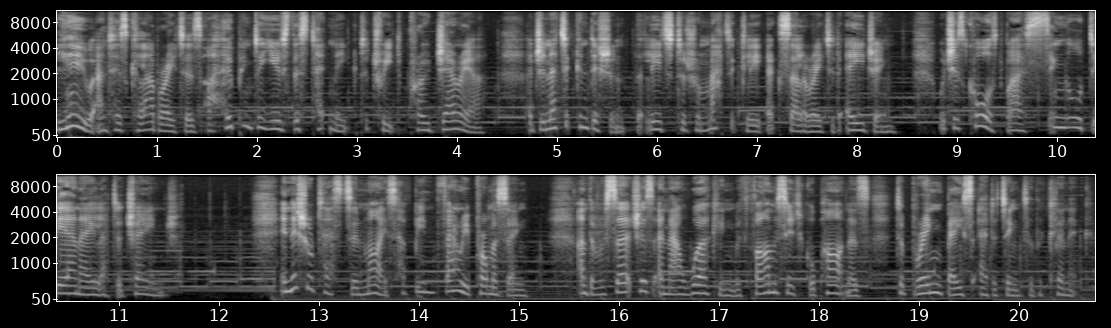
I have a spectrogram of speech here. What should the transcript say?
Liu and his collaborators are hoping to use this technique to treat progeria, a genetic condition that leads to dramatically accelerated aging, which is caused by a single DNA letter change. Initial tests in mice have been very promising, and the researchers are now working with pharmaceutical partners to bring base editing to the clinic.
